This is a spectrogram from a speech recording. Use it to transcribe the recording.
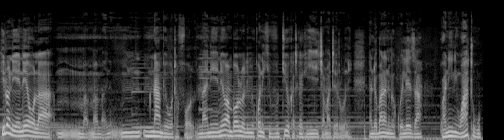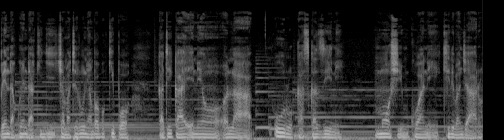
hilo ni eneo la mm, mnambe waterfall na ni eneo ambalo limekuwa ni kivutio katika kijiji cha materuni. Na ndio maana nimekueleza kwa nini watu hupenda kwenda kijiji cha materuni ambapo kipo katika eneo la uru kaskazini moshi mkoani kilimanjaro.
